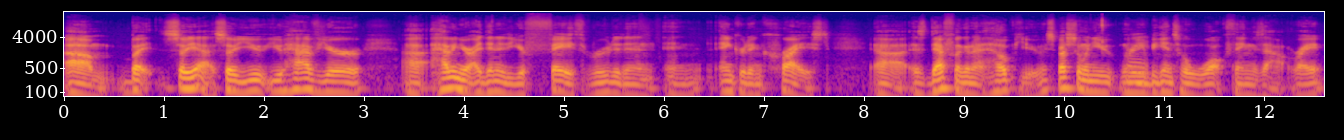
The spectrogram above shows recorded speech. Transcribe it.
um but so yeah so you you have your uh, having your identity your faith rooted in and anchored in christ uh, is definitely going to help you especially when you when you begin to walk things out right?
